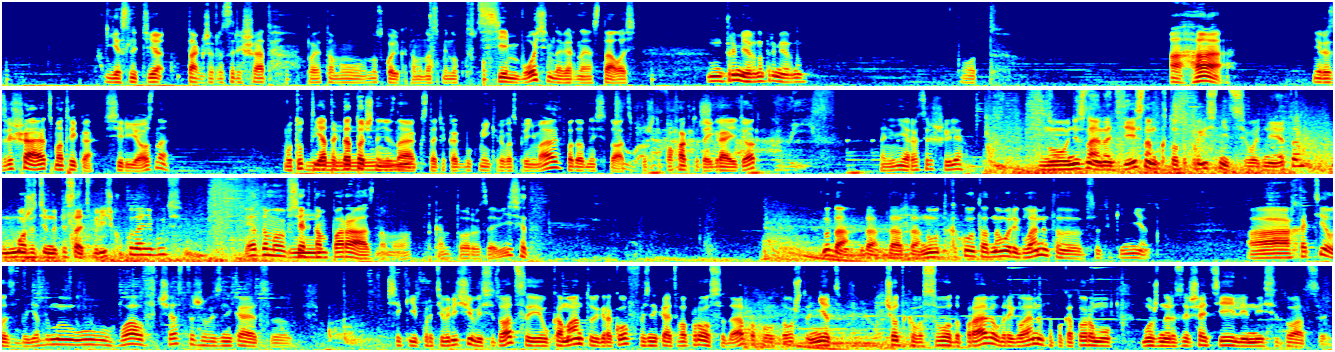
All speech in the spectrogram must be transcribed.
если те также разрешат. Поэтому, ну сколько там у нас минут? 7-8, наверное, осталось. Ну, примерно, примерно. Вот. Ага. Не разрешают, смотри-ка. Серьезно? Вот тут я тогда точно не знаю, кстати, как букмекеры воспринимают в подобной ситуации, потому что по факту эта игра идет. Они не разрешили. Ну, не знаю, надеюсь, нам кто-то прояснит сегодня это. Можете написать в личку куда-нибудь. Я думаю, всех М. там по-разному. Конторы зависит. Ну да, да, да, да. Ну вот какого-то одного регламента все-таки нет. А хотелось бы. Я думаю, у Valve часто же возникают э, всякие противоречивые ситуации, и у команд, у игроков возникают вопросы, да, по поводу того, что нет четкого свода правил, регламента, по которому можно разрешать те или иные ситуации.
